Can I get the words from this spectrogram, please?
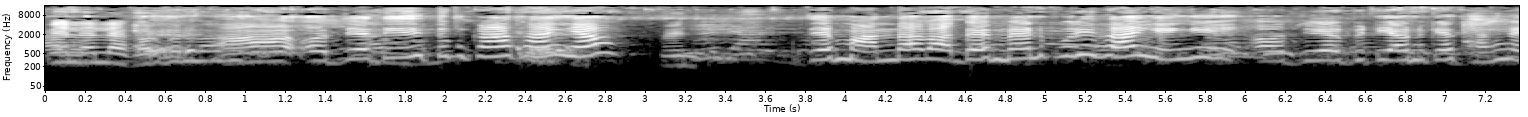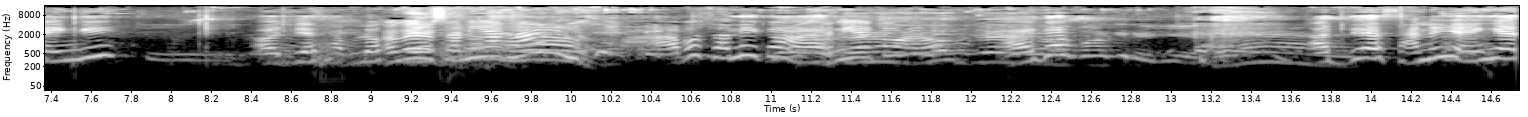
कर हाँ और जे दीदी तुम कहाँ से आई हो? जे मांदाबाद मैनपुरी से आई और जे बिटिया उनके संग आएँगी और जे सब लोग अब मेरे सनिया ना आई अब सनी कहाँ है? आ जा और जे सनी आएँगे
